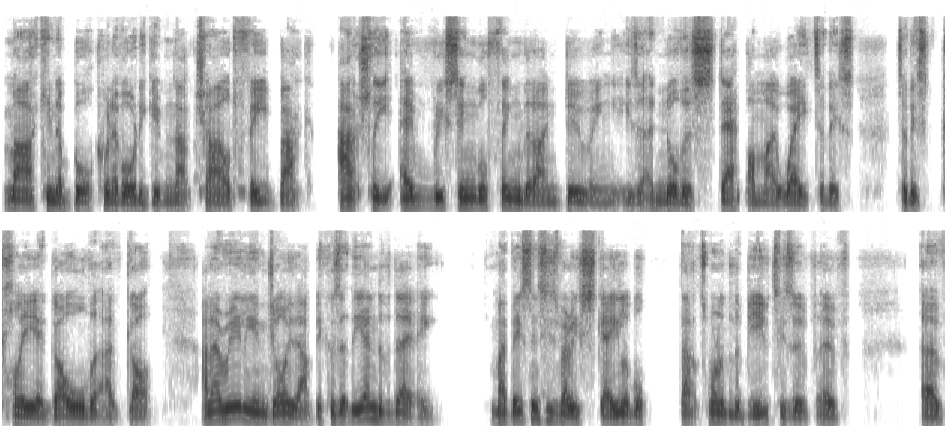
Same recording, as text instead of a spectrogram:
marking a book when I've already given that child feedback. Actually, every single thing that I'm doing is another step on my way to this to this clear goal that I've got. And I really enjoy that because at the end of the day, my business is very scalable. That's one of the beauties of of of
